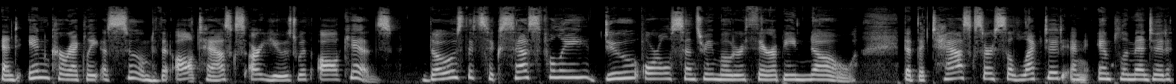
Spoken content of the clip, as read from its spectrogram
and incorrectly assumed that all tasks are used with all kids. Those that successfully do oral sensory motor therapy know that the tasks are selected and implemented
